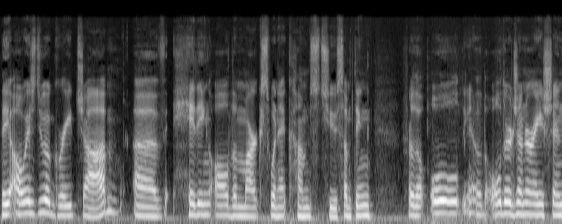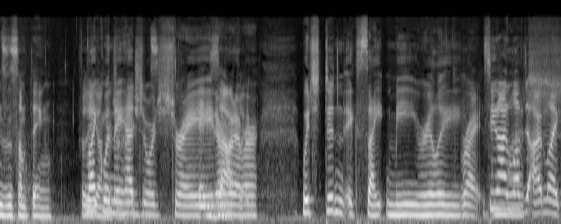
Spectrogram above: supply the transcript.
they always do a great job of hitting all the marks when it comes to something for the old, you know, the older generations and something for the like when they had. George Strait or whatever, which didn't excite me really. Right. See, I loved it. I'm like,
